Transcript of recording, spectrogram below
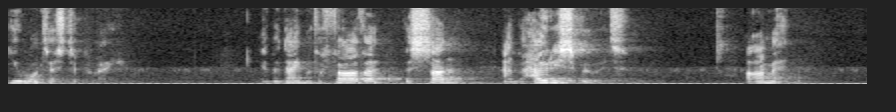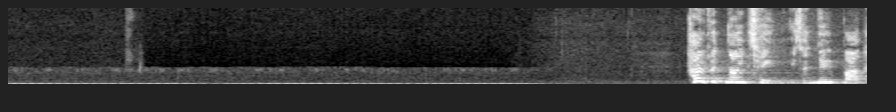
you want us to pray. In the name of the Father, the Son, and the Holy Spirit. Amen. COVID 19 is a new bug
